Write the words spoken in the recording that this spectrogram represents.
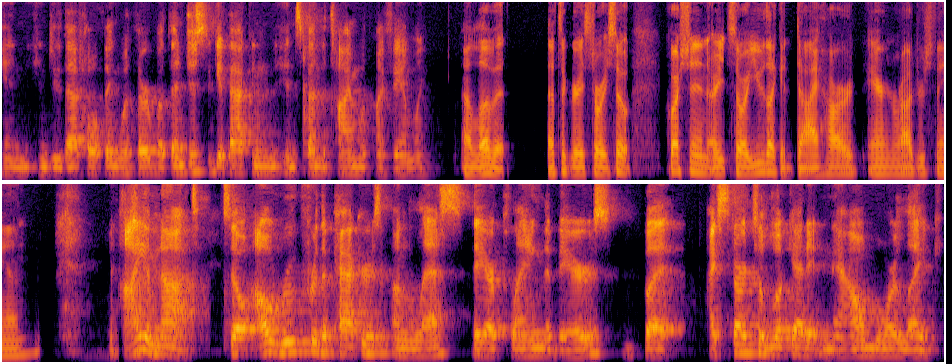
and, and do that whole thing with her, but then just to get back and, and spend the time with my family. I love it. That's a great story. So, question: Are you, so are you like a diehard Aaron Rodgers fan? I am not. So I'll root for the Packers unless they are playing the Bears, but I start to look at it now more like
